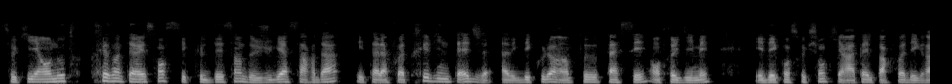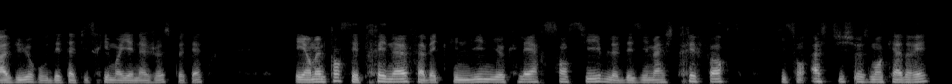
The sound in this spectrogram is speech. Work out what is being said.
Ce qui est en outre très intéressant, c'est que le dessin de Julia Sarda est à la fois très vintage, avec des couleurs un peu passées, entre guillemets, et des constructions qui rappellent parfois des gravures ou des tapisseries moyenâgeuses peut-être. Et en même temps, c'est très neuf avec une ligne claire sensible, des images très fortes qui sont astucieusement cadrées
